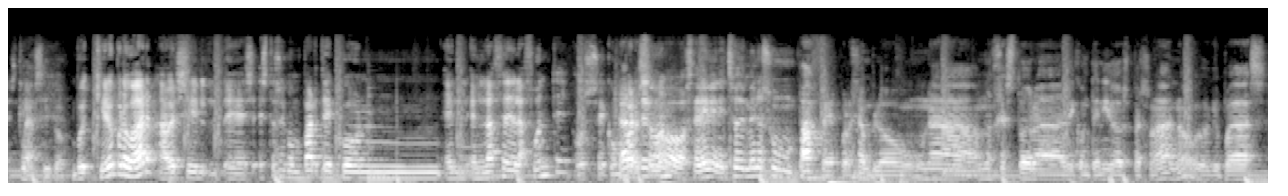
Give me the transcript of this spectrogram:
está- Clásico. Voy- Quiero probar a ver si eh, esto se comparte con el enlace de la fuente o se Claro, comparte eso con... estaría bien. Hecho de menos un buffer, por ejemplo, una, una gestora de contenidos personal, ¿no? Que puedas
